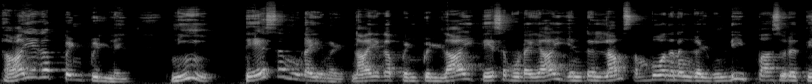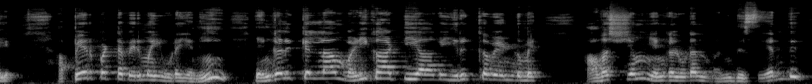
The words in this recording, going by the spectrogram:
நாயகப் பெண் பிள்ளை. நீ தேசமுடையவள். நாயகப் பெண் பிள்ளாய் தேசமுடையாய் என்றெல்லாம் சம்போதனங்கள் உண்டு இப்பாசுரத்திலே. அப்பேற்பட்ட பெருமை உடைய நீ எங்களுக்கெல்லாம் வழிகாட்டியாக இருக்க வேண்டுமே. அவசியம் எங்களுடன் வந்து சேர்ந்து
